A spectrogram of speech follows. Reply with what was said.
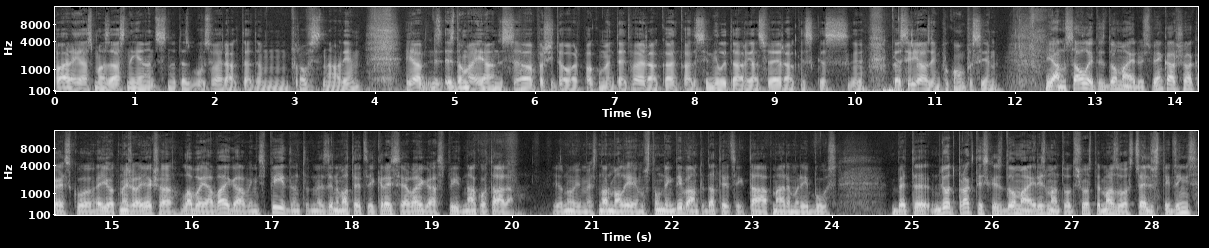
Pārējās mazās nianses, nu, tas būs vairāk tādam profesionāliem. Jā, es, es domāju, Jānis par šito var pakomentēt vairāk, kā, kā tas ir militārajā sfērā, kas, kas, kas ir jāzina pa kompasiem. Jā, nu saulīt, es domāju, ir visvienkāršākais, ko ejot mežā iekšā, labajā vaigā viņi spīd, un tad mēs zinām, attiecīgi kreisajā vaigā spīd nākot ārā. Jo, nu, ja mēs normāli ejam uz stundu, divām, tad attiecīgi tā apmēram arī būs. Bet eh, ļoti praktiski, es domāju, ir izmantot šos mazos ceļu stidziņus,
